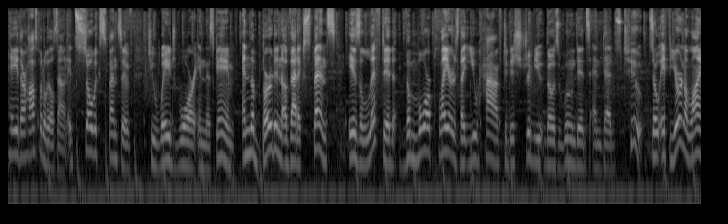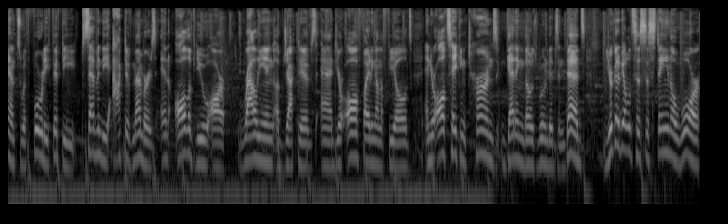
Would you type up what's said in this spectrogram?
pay their hospital bills down. It's so expensive to wage war in this game and the burden of that expense is lifted the more players that you have to distribute those woundeds and deads to. So if you're an alliance with 40 50 70 active members and all of you are rallying objectives and you're all fighting on the field and you're all taking turns getting those woundeds and deads you're going to be able to sustain a war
